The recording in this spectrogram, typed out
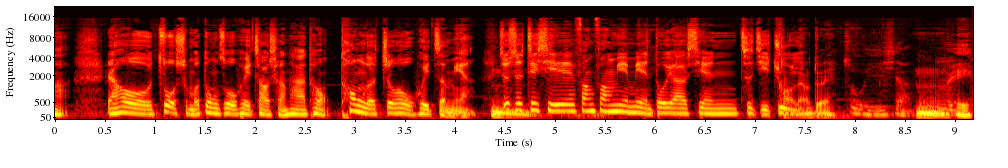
啊，然后做什么动作会造成他痛？痛了之后会怎么样？就是这些方方面面都要先自己注意，对，注意一下。嗯，对。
